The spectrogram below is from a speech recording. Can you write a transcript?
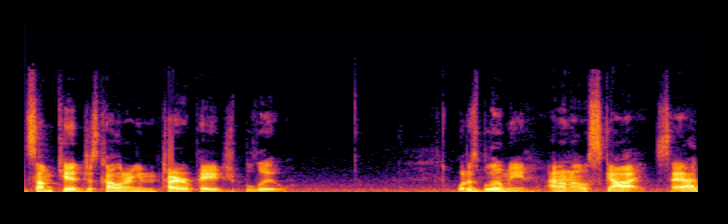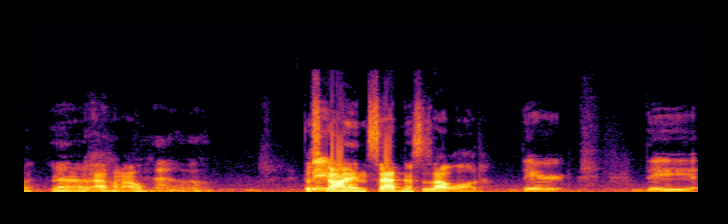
some kid just coloring an entire page blue? What does blue mean? I don't know. Sky. Sad? Yeah, I don't know. Oh. The They- sky and sadness is outlawed. They're they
